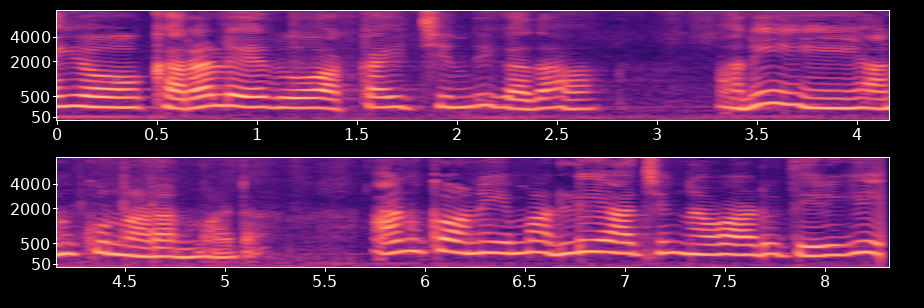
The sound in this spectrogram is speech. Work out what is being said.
అయ్యో కర్ర లేదు అక్క ఇచ్చింది కదా అని అనుకున్నాడు అనమాట అనుకొని మళ్ళీ ఆ చిన్నవాడు తిరిగి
